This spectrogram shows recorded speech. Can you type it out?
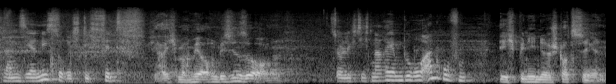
klang sie ja nicht so richtig fit. Ja, ich mache mir auch ein bisschen Sorgen. Soll ich dich nachher im Büro anrufen? Ich bin in der Stotzingen.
